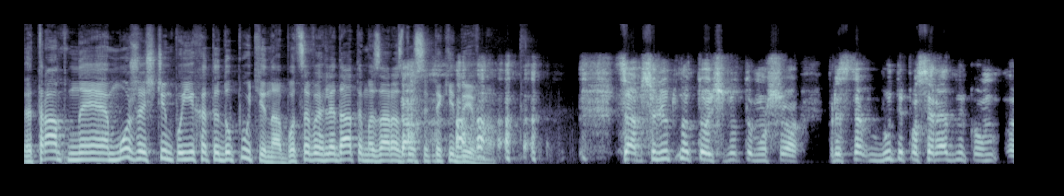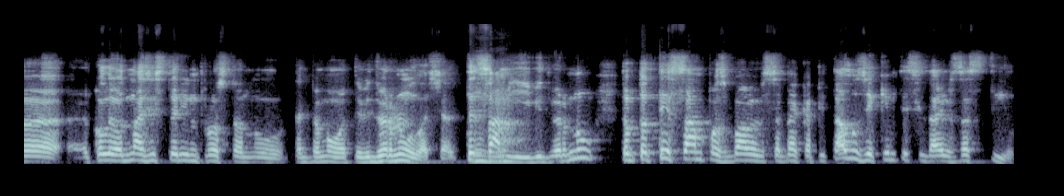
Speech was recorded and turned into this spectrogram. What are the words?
е, Трамп не може з чим поїхати до Путіна, бо це виглядатиме зараз досить таки дивно. Це абсолютно точно, тому що представ... бути посередником, коли одна зі сторін просто, ну так би мовити, відвернулася, ти Мгм. сам її відвернув, тобто ти сам позбавив себе капіталу, з яким ти сідаєш за стіл.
